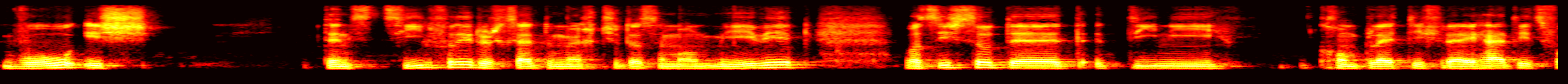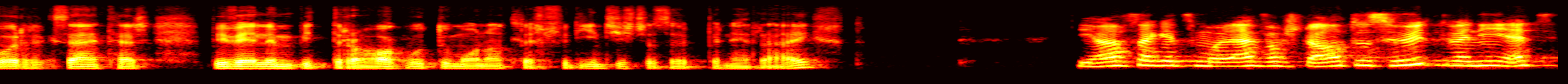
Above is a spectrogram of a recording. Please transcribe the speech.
Wo ist denn das Ziel von dir? Du hast gesagt, du möchtest, dass es einmal mehr wird. Was ist so de, de, deine komplette Freiheit, wie du vorher gesagt hast? Bei welchem Betrag, wo du monatlich verdienst, ist das jemand erreicht? Ja, ich sage jetzt mal einfach Status heute, wenn ich jetzt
